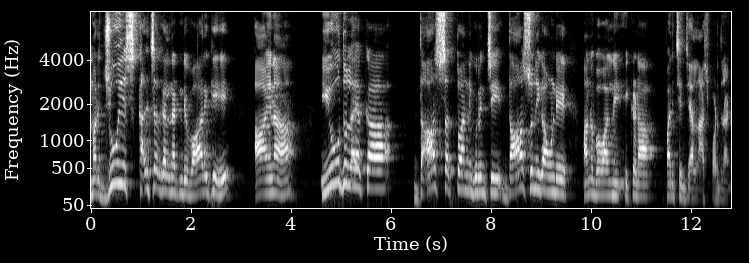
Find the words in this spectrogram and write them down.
మరి జూయిష్ కల్చర్ కలిగినటువంటి వారికి ఆయన యూదుల యొక్క దాసత్వాన్ని గురించి దాసునిగా ఉండే అనుభవాల్ని ఇక్కడ పరిచయం చేయాలని ఆశపడుతున్నాడు.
